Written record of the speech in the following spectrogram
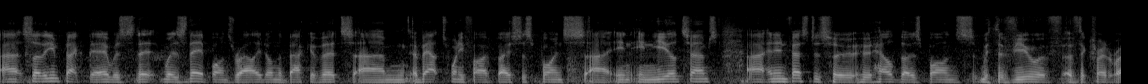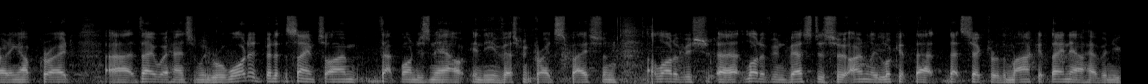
Uh, so the impact there was that was their bonds rallied on the back of it, um, about 25 basis points in, in yield terms, and investors who, who held those bonds with the view of, of the credit rating upgrade, they were handsomely rewarded, but at the same time, that bond is now in the investment grade space, and a lot of uh, a lot of investors who only look at that, that sector of the market, they now have a new,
